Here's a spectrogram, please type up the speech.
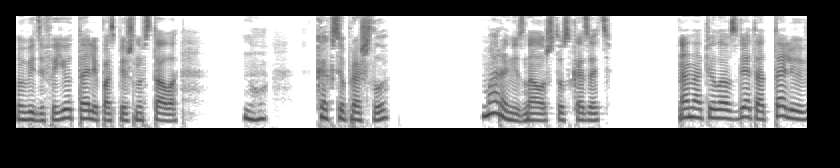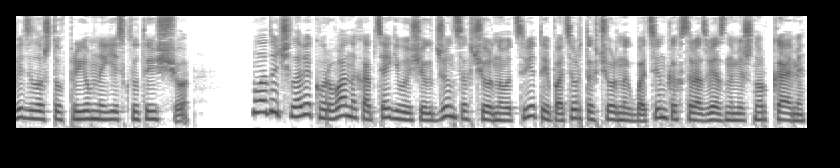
Увидев ее, Тали поспешно встала. «Ну, как все прошло?» Мара не знала, что сказать. Она отвела взгляд от Тали и увидела, что в приемной есть кто-то еще. Молодой человек в рваных, обтягивающих джинсах черного цвета и потертых черных ботинках с развязанными шнурками.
